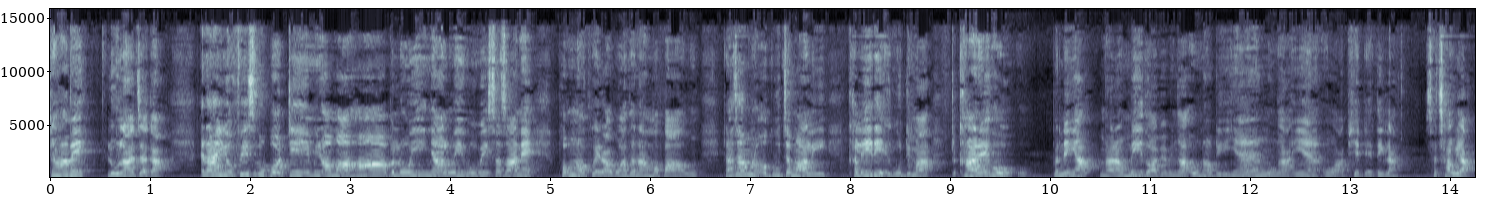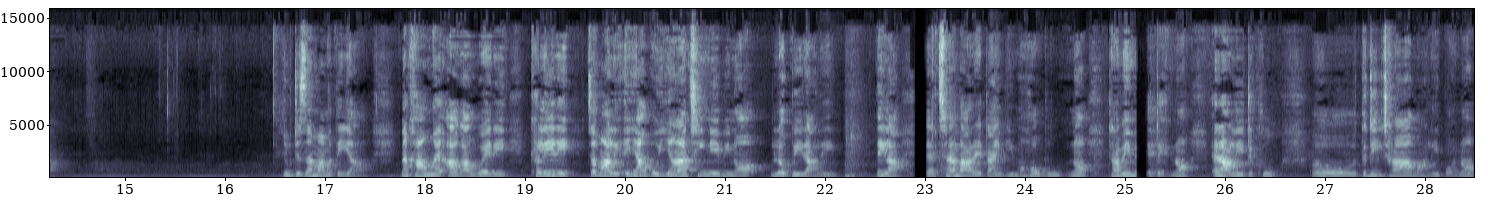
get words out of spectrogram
ဒါပဲလူလားချက်ကအဲ့ဒါယူ Facebook ပေါ်တင်ပြီးတော့မှဟာဘလို့ကြီးညာလို့ကြီးဝေးဝေးဆဆာနဲ့ဖုန်းတော်ဖွဲ့တာဝါသနာမပါဘူးဒါကြောင့်မလို့အခုကျမလေးကလေးတွေအခုဒီမှာတခါတည်းကိုဘယ်နှစ်ယောက်ငါတော့မေ့သွားပြီငါအုံနောက်တွေအရန်ကိုငါအရန်ဟိုဟာဖြစ်တယ်သိလား16ယောက်လူတစ်စက်မှမသိအောင်နှာခေါင်းခွဲအာကောင်ခွဲတွေကလေးတွေကျမလေးအရောက်ကိုရာချီနေပြီးတော့လုတ်ပေးတာလေ သိလားချမ်းသာတဲ့အတိုင်းပြည်မဟုတ်ဘူးเนาะဒါပေမဲ့တဲ့เนาะအဲ့ဒါလေးတစ်ခုဟိုတတိထားရမှာလေးပေါ့เนาะ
